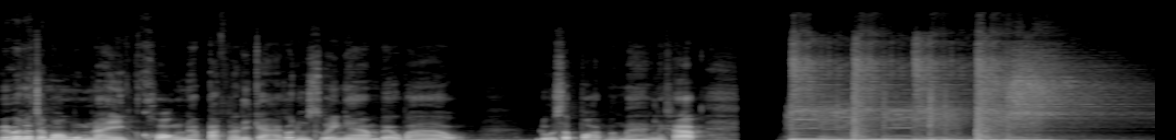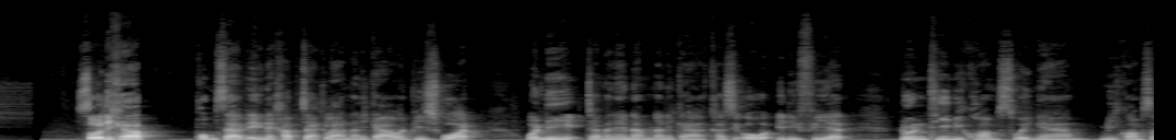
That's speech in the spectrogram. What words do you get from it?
ไม่ว่าเราจะมองมุมไหนของหน้าปัดนาฬิกาก็ดูสวยงามแวววาว ดูสปอร์ตมาก ๆ นะครับ สวัสดีครับ ผมแสบเองนะครับ จากร้านนาฬิกาวันพีชวอตวันนี้จะมาแนะนำนาฬิกา Casio e d i f i a t รุ่นที่มีความสวยงาม มีความส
